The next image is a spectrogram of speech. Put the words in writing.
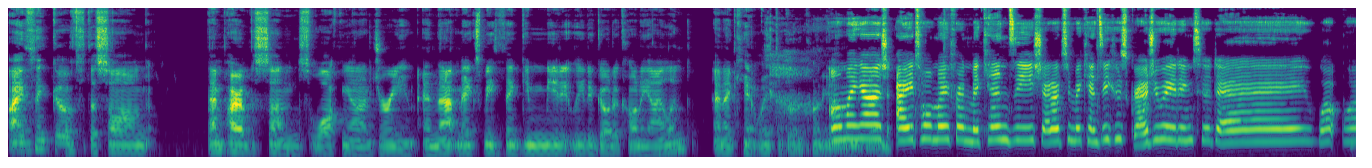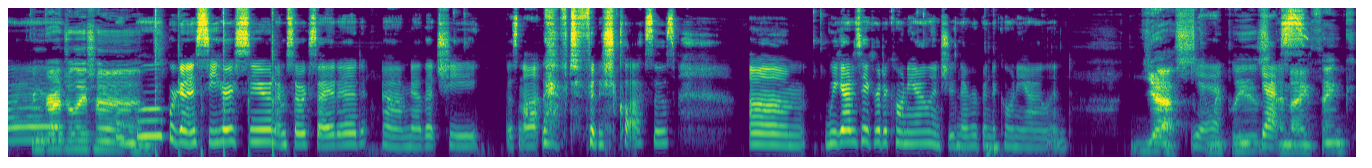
I think of the song Empire of the Suns Walking on a Dream, and that makes me think immediately to go to Coney Island, and I can't wait to go to Coney Island. oh my gosh! again. I told my friend Mackenzie. Shout out to Mackenzie who's graduating today. What what? Congratulations. We're gonna see her soon. I'm so excited. Um, now that she does not have to finish classes. Um, we got to take her to Coney Island. She's never been to Coney Island. Yes, can we please? Yes. And I think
